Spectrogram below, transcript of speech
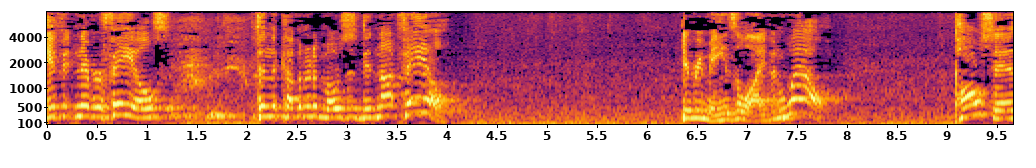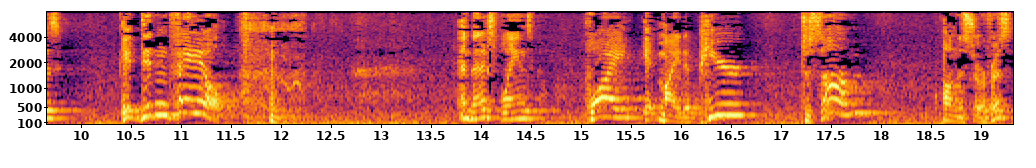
If it never fails, then the covenant of Moses did not fail. It remains alive and well. Paul says it didn't fail. and then explains why it might appear to some on the surface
